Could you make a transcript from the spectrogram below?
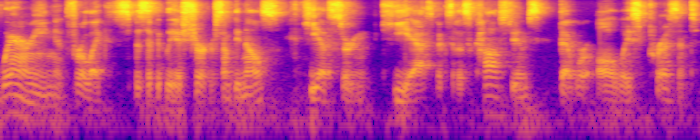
wearing for like specifically a shirt or something else, he had certain key aspects of his costumes that were always present.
